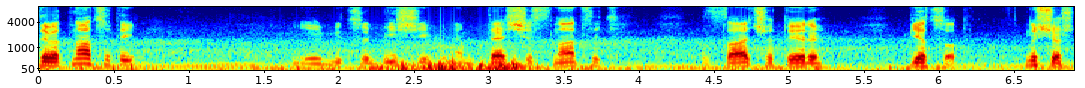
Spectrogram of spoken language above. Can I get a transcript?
19 і Mitsubishi MT16 за 4500. Ну що ж,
